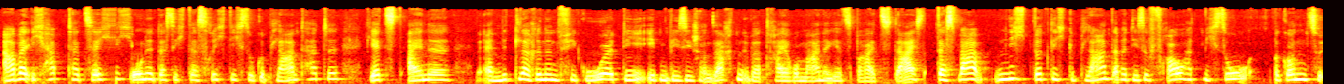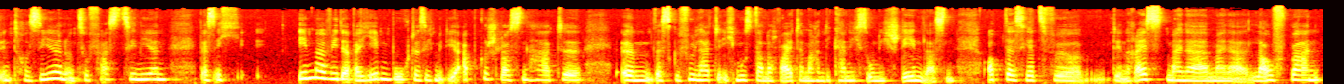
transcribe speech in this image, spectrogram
Aber ich habe tatsächlich, ohne dass ich das richtig so geplant hatte, jetzt eine Ermittlerinnenfigur, die eben, wie Sie schon sagten, über drei Romane jetzt bereits da ist. Das war nicht wirklich geplant, aber diese Frau hat mich so begonnen zu interessieren und zu faszinieren, dass ich immer wieder bei jedem Buch, das ich mit ihr abgeschlossen hatte, ähm, das Gefühl hatte, ich muss da noch weitermachen, die kann ich so nicht stehen lassen. Ob das jetzt für den Rest meiner, meiner Laufbahn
